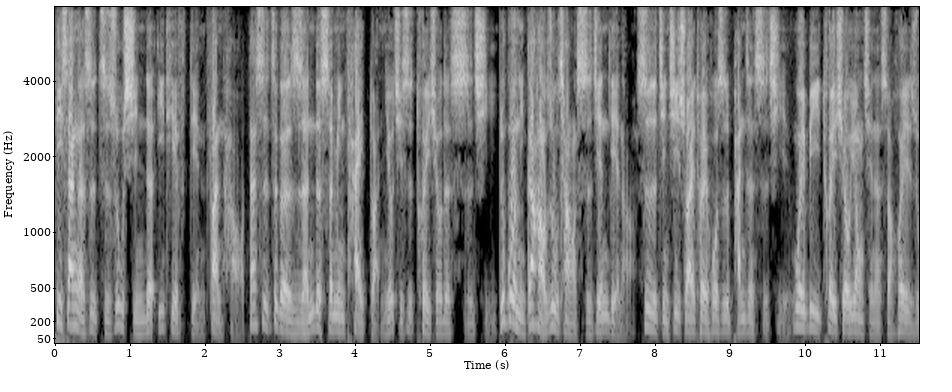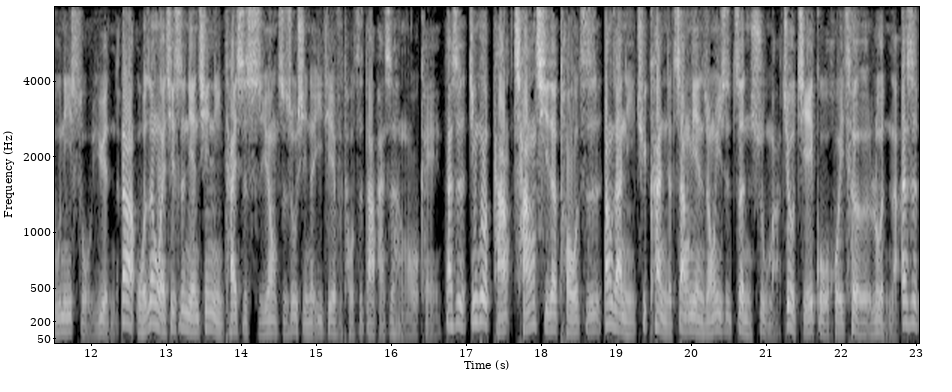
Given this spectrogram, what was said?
第三个是指数型的 ETF 典范好，但是这个人的生命太短，尤其是退休的时期。如果你刚好入场的时间点啊，是景气衰退或是盘整时期，未必退休用钱的时候会如你所愿的。那我认为，其实年轻你开始使用指数型的 ETF 投资大盘是很 OK，但是经过长长期的投资，当然你去看你的账面容易是正数嘛，就结果回测而论啦。但是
